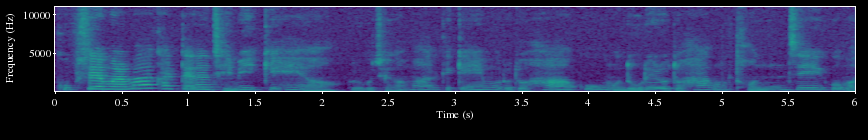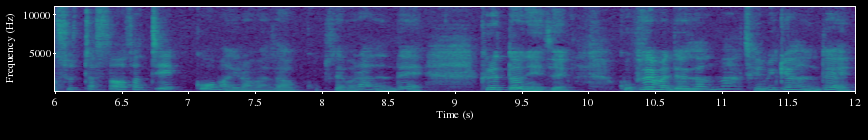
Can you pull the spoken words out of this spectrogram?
곱셈을 막 할 때는 재미있게 해요. 그리고 제가 막 이렇게 게임으로도 하고 뭐 놀이로도 하고 막 던지고 막 숫자 써서 찍고 막 이러면서 곱셈을 하는데 그랬더니 이제 곱셈에 대해서는 막 재밌게 하는데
